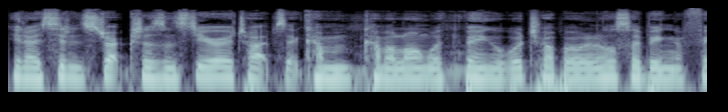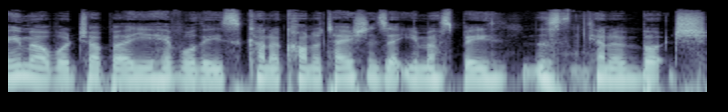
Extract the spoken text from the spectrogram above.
you know, certain structures and stereotypes that come, come along with being a woodchopper and also being a female woodchopper. You have all these kind of connotations that you must be this kind of butch,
